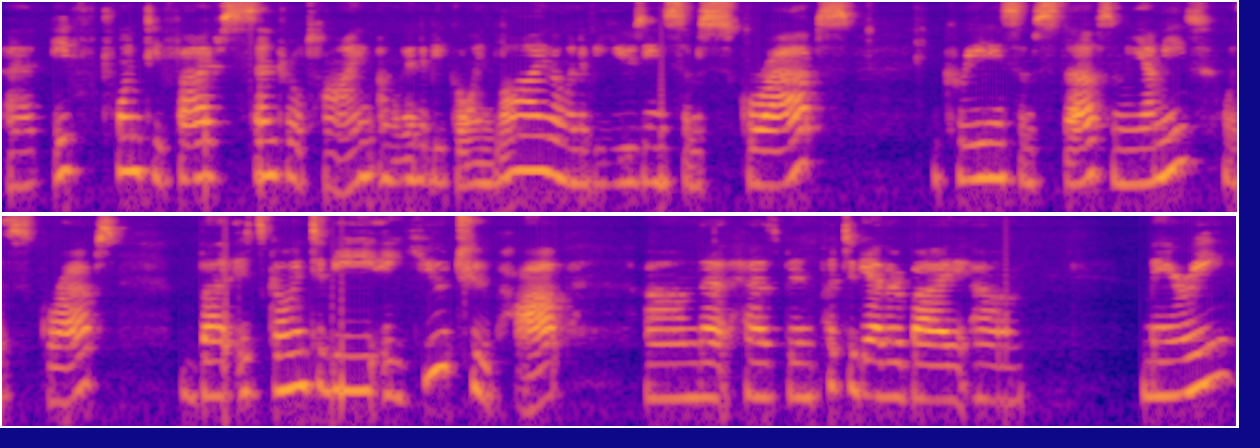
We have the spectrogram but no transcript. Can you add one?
at 8.25 Central Time, I'm going to be going live. I'm going to be using some scraps, creating some stuff, some yummies with scraps. But it's going to be a YouTube hop um, that has been put together by um, Mary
